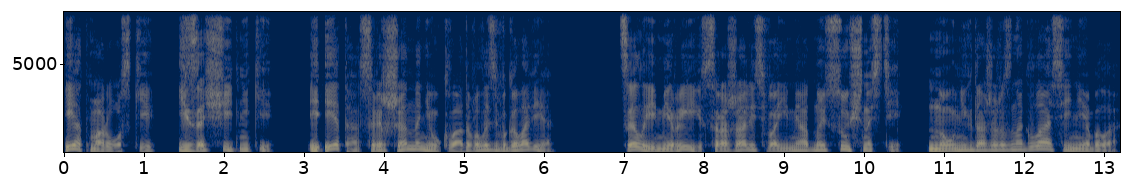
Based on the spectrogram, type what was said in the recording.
И отморозки, и защитники. И это совершенно не укладывалось в голове. Целые миры сражались во имя одной сущности, но у них даже разногласий не было.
